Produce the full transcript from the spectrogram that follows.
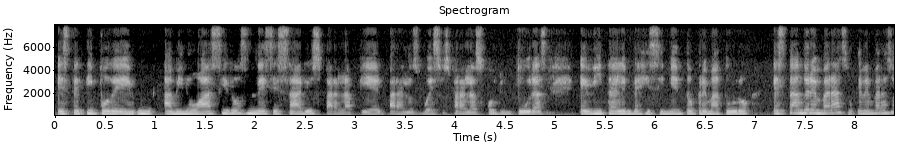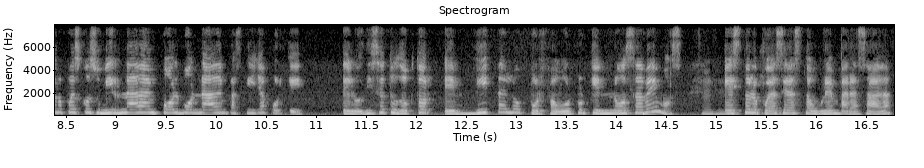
este tipo de aminoácidos necesarios para la piel, para los huesos, para las coyunturas, evita el envejecimiento prematuro, estando en embarazo, que en embarazo no puedes consumir nada en polvo, nada en pastilla, porque te lo dice tu doctor, evítalo por favor porque no sabemos. Esto lo puede hacer hasta una embarazada.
